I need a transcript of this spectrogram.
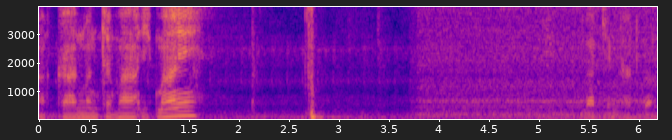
อาการมันจะมาอีกไหมดัดเข็มขัดก่อน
